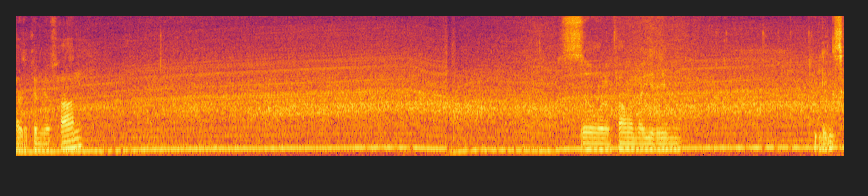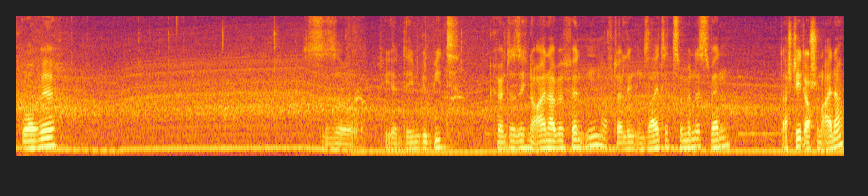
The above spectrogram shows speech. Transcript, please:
also können wir fahren. So, dann fahren wir mal hier den, die Linkskurve. So, hier in dem Gebiet könnte sich noch einer befinden, auf der linken Seite zumindest, wenn. Da steht auch schon einer.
